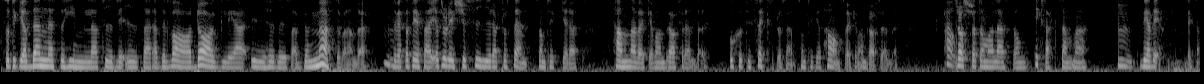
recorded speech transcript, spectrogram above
Så tycker jag den är så himla tydlig i så här, att det vardagliga i hur vi så här, bemöter varandra. Mm. Du vet att det är så här, jag tror det är 24% som tycker att Hanna verkar vara en bra förälder och 76% som tycker att Hans verkar vara en bra förälder. Ouch. Trots att de har läst om exakt samma Mm. VD. Liksom.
